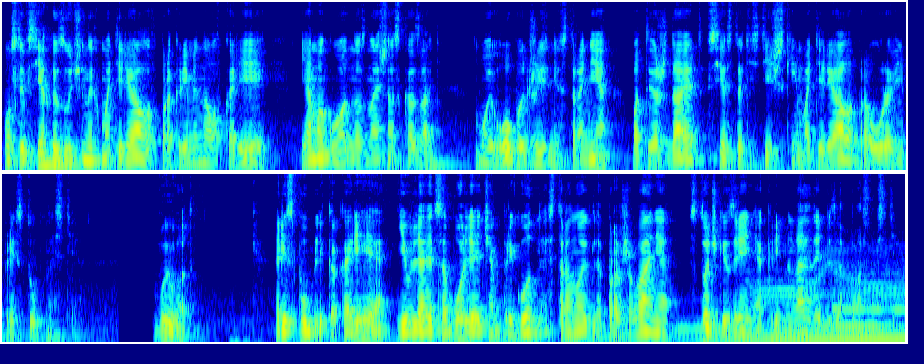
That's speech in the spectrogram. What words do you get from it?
После всех изученных материалов про криминал в Корее, я могу однозначно сказать, мой опыт жизни в стране подтверждает все статистические материалы про уровень преступности. Вывод. Республика Корея является более чем пригодной страной для проживания с точки зрения криминальной безопасности.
